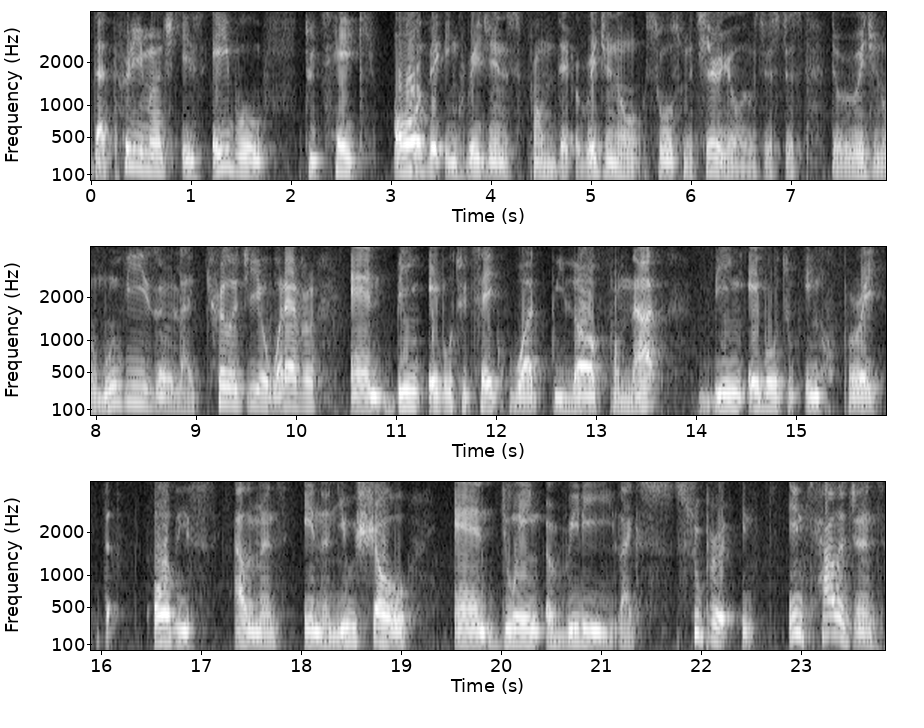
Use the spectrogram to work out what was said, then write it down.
that pretty much is able to take all the ingredients from the original source material, which is just just the original movies or like trilogy or whatever, and being able to take what we love from that, being able to incorporate the, all these elements in the new show and doing a really like super in- intelligent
